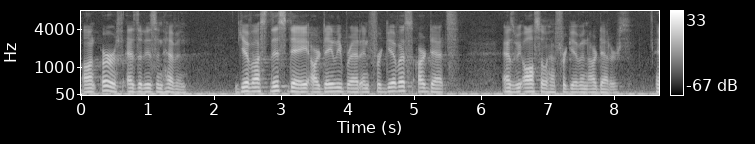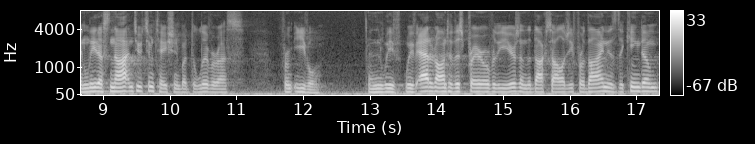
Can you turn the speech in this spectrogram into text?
on earth as it is in heaven. Give us this day our daily bread and forgive us our debts as we also have forgiven our debtors. And lead us not into temptation, but deliver us from evil. And then we've, we've added on to this prayer over the years in the doxology For thine is the kingdom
